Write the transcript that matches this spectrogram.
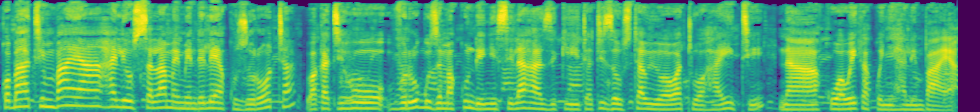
kwa bahati mbaya, hali ya usalama imeendelea kuzorota, wakati huu vurugu za makundi yenye silaha zikitatiza ustawi wa watu wa Haiti na kuwaweka kwenye hali mbaya,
